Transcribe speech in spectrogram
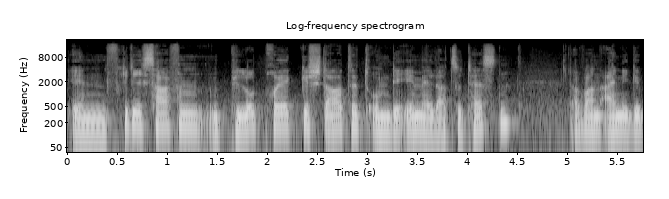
in Friedrichshafen ein Pilotprojekt gestartet, um die E-Mail da zu testen. Da waren einige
